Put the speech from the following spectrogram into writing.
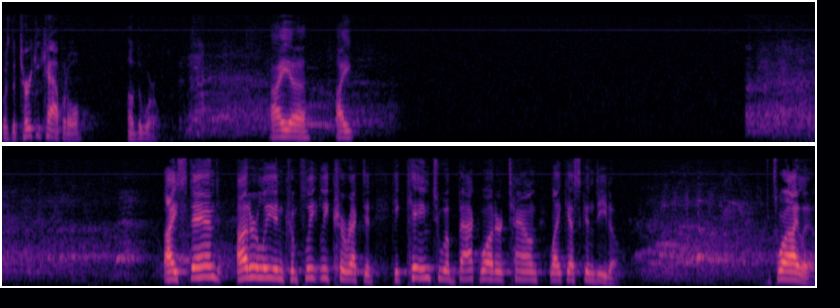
was the turkey capital of the world. I, uh, I, I stand utterly and completely corrected. He came to a backwater town like Escondido. That's where I live.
